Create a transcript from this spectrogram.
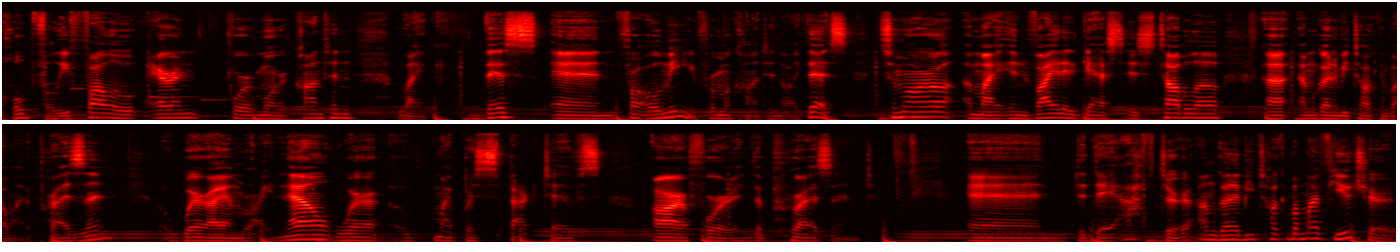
Hopefully, follow Aron for more content like this and follow me for more content like this. Tomorrow, my invited guest is Tablo. Uh, I'm going to be talking about my present, where I am right now, where my perspectives are for the present. And the day after, I'm to be talking about my future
